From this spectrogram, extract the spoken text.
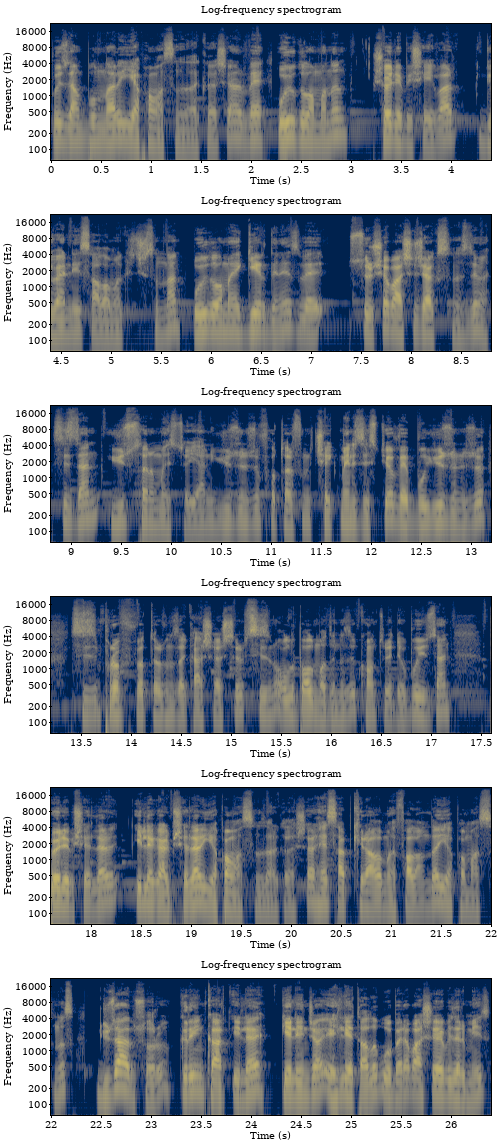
Bu yüzden bunları yapamazsınız arkadaşlar ve uygulamanın şöyle bir şey var güvenliği sağlamak açısından. Uygulamaya girdiniz ve sürüşe başlayacaksınız değil mi? Sizden yüz tanıma istiyor. Yani yüzünüzün fotoğrafını çekmenizi istiyor ve bu yüzünüzü sizin profil fotoğrafınıza karşılaştırıp sizin olup olmadığınızı kontrol ediyor. Bu yüzden böyle bir şeyler, illegal bir şeyler yapamazsınız arkadaşlar. Hesap kiralama falan da yapamazsınız. Güzel bir soru. Green Card ile gelince ehliyet alıp Uber'e başlayabilir miyiz?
